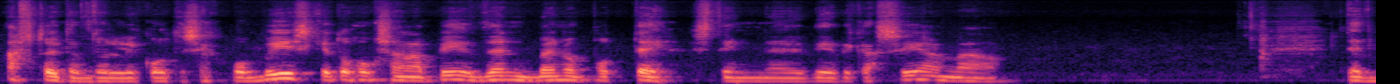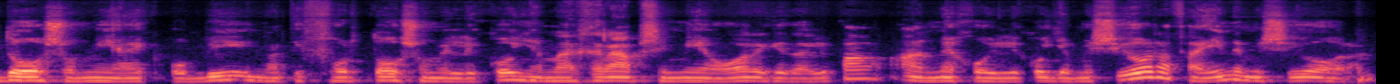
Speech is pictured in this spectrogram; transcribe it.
αυτό ήταν το υλικό της εκπομπής και το έχω ξαναπεί, δεν μπαίνω ποτέ στην ε, διαδικασία να τεντώσω μία εκπομπή, να τη φορτώσω με υλικό για να γράψει μία ώρα κτλ. Αν έχω υλικό για μισή ώρα, θα είναι μισή ώρα.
